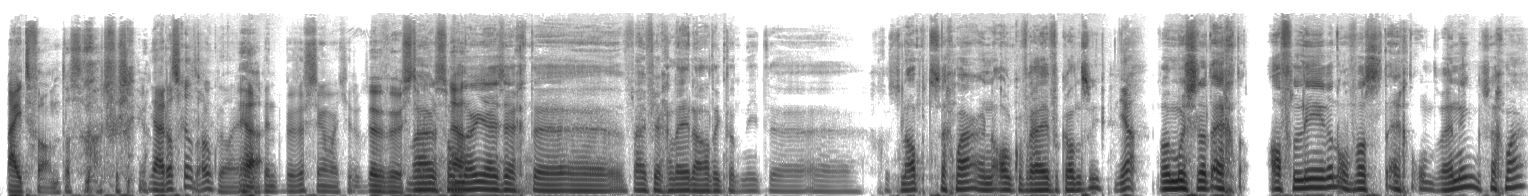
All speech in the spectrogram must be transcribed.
spijt van. Dat is het groot verschil. Ja, dat scheelt ook wel. Ja. Ja. Je bent bewuster van wat je doet. Bewust. Maar Ja. Sander, jij zegt eh, eh, vijf jaar geleden had ik dat niet gesnapt, zeg maar, een alcoholvrije vakantie. Ja. Maar moest je dat echt afleren of was het echt ontwenning, zeg maar?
